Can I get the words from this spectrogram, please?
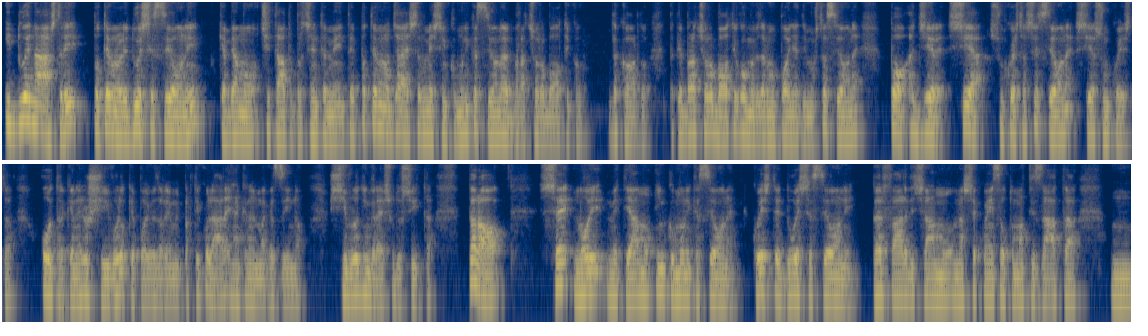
i due nastri potevano, le due sezioni che abbiamo citato precedentemente, potevano già essere messe in comunicazione al braccio robotico, d'accordo? Perché il braccio robotico, come vedremo un po' in dimostrazione, può agire sia su questa sezione sia su questa, oltre che nello scivolo, che poi vedremo in particolare, e anche nel magazzino, scivolo d'ingresso d'uscita. Però se noi mettiamo in comunicazione queste due sezioni per fare diciamo, una sequenza automatizzata mh, mm,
